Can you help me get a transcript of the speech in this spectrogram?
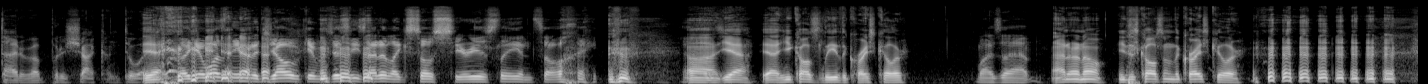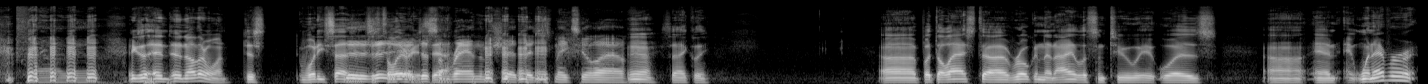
tied her up, put a shotgun to it. Yeah. Like it wasn't even a joke. It was just he said it like so seriously and so like. Uh, yeah, yeah. He calls Lee the Christ killer. Why is that? I don't know. He just calls him the Christ killer. Oh, man. And another one, just what he says. It's just Yeah, hilarious. just yeah. some random shit that just makes you laugh. Yeah, exactly. Uh, but the last uh, Rogan that I listened to, it was, uh, and, and whenever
